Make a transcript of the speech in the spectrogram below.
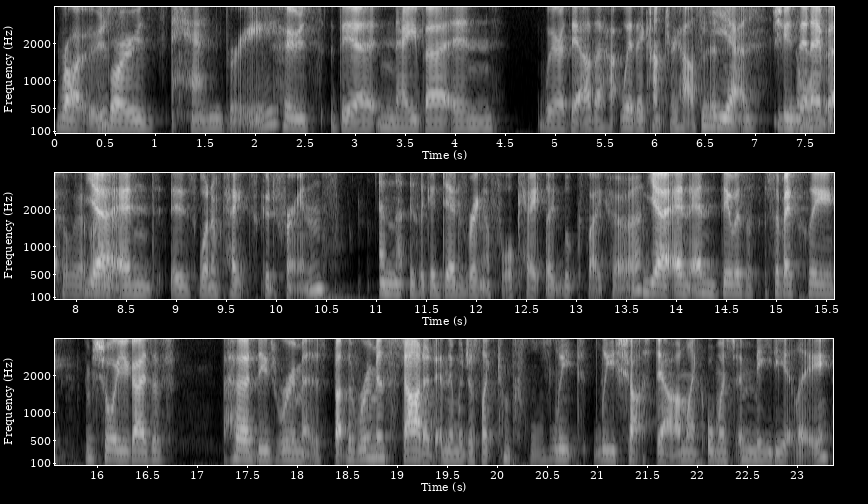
Rose, Rose Hanbury. who's their neighbor in where their other where their country house is. Yes, she's their neighbor. or whatever, yeah, yeah. and is one of Kate's good friends. And that is like a dead ringer for Kate, like looks like her. Yeah, and and there was a, so basically, I'm sure you guys have heard these rumors, but the rumors started and then were just like completely shut down, like almost immediately.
